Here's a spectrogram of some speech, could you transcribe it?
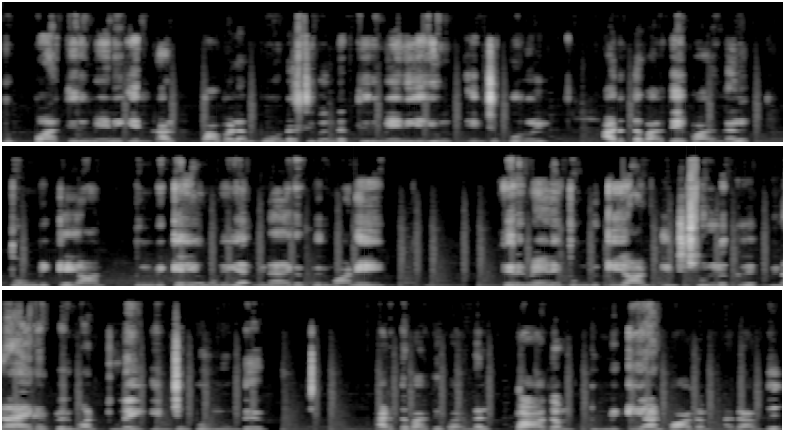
துப்பார் திருமேனி என்றால் பவளம் போன்ற சிவந்த திருமேனியையும் என்று பொருள். அடுத்த வார்த்தையை பாருங்கள். தும்பிக்கையான். தும்பிக்கையும் உடைய விநாயகர் பெருமானே. திருமேனி தும்பிக்கையான் என்ற சொல்லுக்கு விநாயகர் பெருமான் துணை என்றும் பொருள் உண்டு. அடுத்த வார்த்தை பாருங்கள். பாதம் தும்பிக்கையான் பாதம் அதாவது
